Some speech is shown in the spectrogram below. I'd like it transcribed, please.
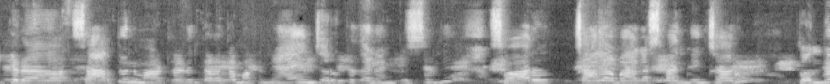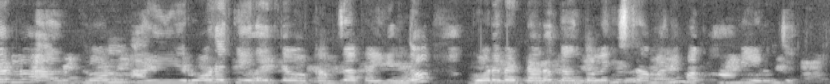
ఇక్కడ సార్తో మాట్లాడిన తర్వాత మాకు న్యాయం జరుగుతుందని అనిపిస్తుంది. సార్ చాలా బాగా స్పందించారు. తొందరలో ఆ లోన్ అది రోడ్ అయితే ఏదైతే కబ్జా కలిగిందో గోడ పెట్టారో దాన్ని తొలగిస్తామని మాకు హామీ ఇవ్వడం జరిగింది.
